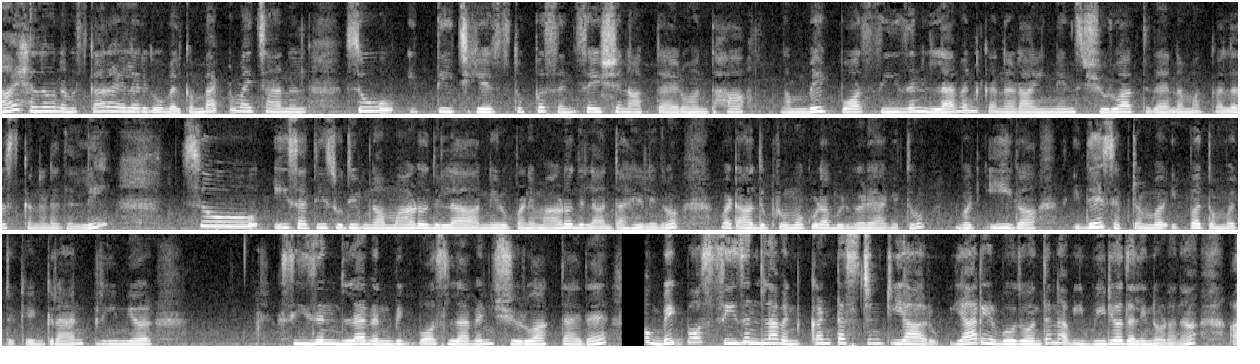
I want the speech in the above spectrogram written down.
Hi hello ನಮಸ್ಕಾರ ಎಲ್ಲರಿಗೂ. Welcome back to my channel so ಇತ್ತೀಚೆಗೆ ತುಂಬ ಸೆನ್ಸೇಷನ್ ಆಗ್ತಾ ಇರುವಂತಹ ನಮ್ಮ big boss season eleven Kannada ಇನ್ನೇನು ಶುರು ಆಗ್ತಿದೆ ನಮ್ಮ ಕಲರ್ಸ್ ಕನ್ನಡದಲ್ಲಿ. ಸೊ ಈ ಸತಿ ಸುದೀಪ್ ನಾವು ಮಾಡೋದಿಲ್ಲ, ನಿರೂಪಣೆ ಮಾಡೋದಿಲ್ಲ ಅಂತ ಹೇಳಿದರು. ಬಟ್ ಅದು ಪ್ರೊಮೋ ಕೂಡ ಬಿಡುಗಡೆ ಆಗಿತ್ತು. ಬಟ್ ಈಗ ಇದೇ September ಇಪ್ಪತ್ತೊಂಬತ್ತಕ್ಕೆ grand premiere season eleven big boss eleven ಶುರು ಆಗ್ತಾ ಇದೆ big boss season eleven contestant ಯಾರು? ಯಾರು ಇರ್ಬೋದು ಅಂತ ನಾವು ಈ ವಿಡಿಯೋದಲ್ಲಿ ನೋಡೋಣ.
